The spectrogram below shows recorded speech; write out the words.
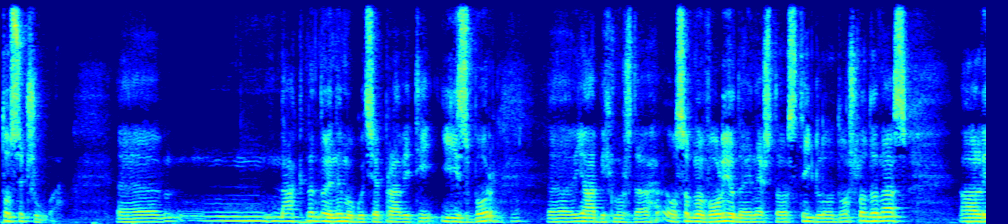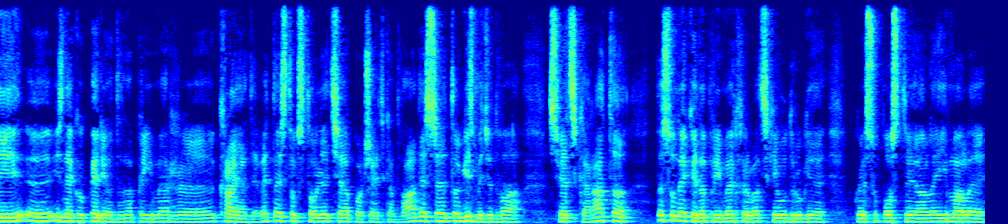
to se čuva naknadno je nemoguće praviti izbor. Ja bih možda osobno volio da je nešto stiglo, došlo do nas, ali e, iz nekog perioda, na primer, e, kraja 19. stoljeća, početka 20. između dva svjetska rata, da su neke, na primer, hrvatske udruge koje su postojale imale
